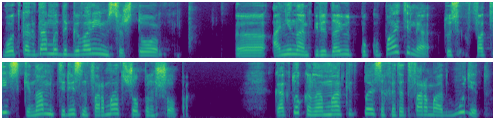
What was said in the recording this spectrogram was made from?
Вот когда мы договоримся, что э, они нам передают покупателя, то есть фактически нам интересен формат шоп-н-шопа. Как только на маркетплейсах этот формат будет,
